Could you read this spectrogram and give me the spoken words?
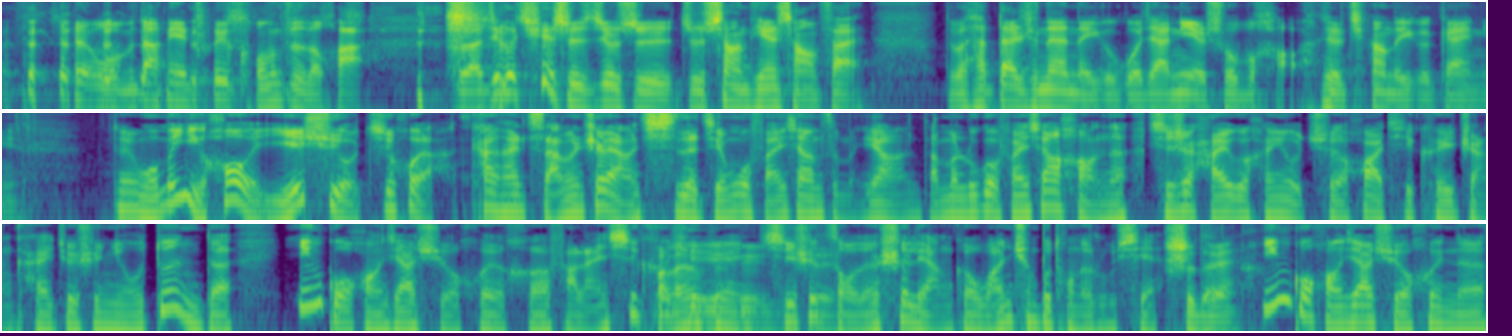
我们当年吹孔子的话，对吧？这个确实就是就是上天赏饭，对吧？他诞生在哪个国家你也说不好，就这样的一个概念。对我们以后也许有机会啊，看看咱们这两期的节目反响怎么样。咱们如果反响好呢，其实还有个很有趣的话题可以展开，就是牛顿的英国皇家学会和法兰西科学院其实走的是两个完全不同的路线。是的，英国皇家学会呢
